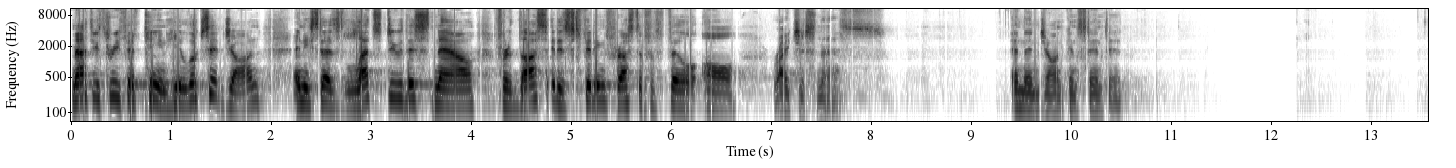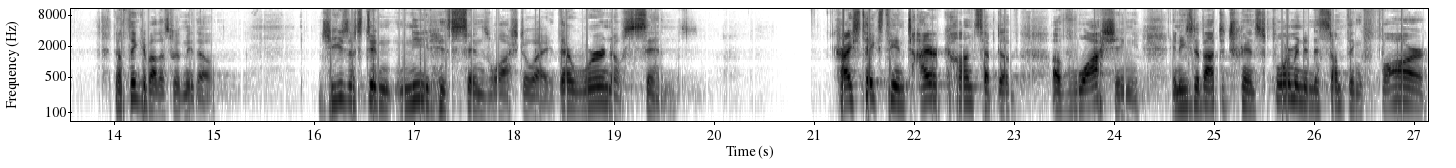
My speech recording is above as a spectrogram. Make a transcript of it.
Matthew 3:15 he looks at John and he says let's do this now for thus it is fitting for us to fulfill all righteousness. And then John consented. Now think about this with me though. Jesus didn't need his sins washed away. There were no sins. Christ takes the entire concept of, of washing and he's about to transform it into something far,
